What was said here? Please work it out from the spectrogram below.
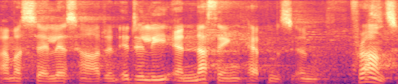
I must say, less hard in Italy, and nothing happens in France.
